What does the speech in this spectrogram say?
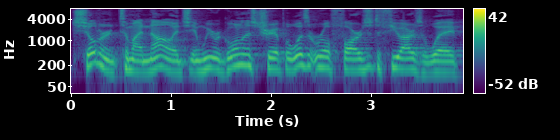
children, to my knowledge. And we were going on this trip. It wasn't real far, it was just a few hours away.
